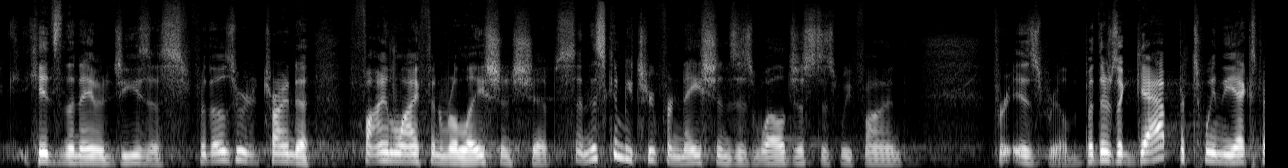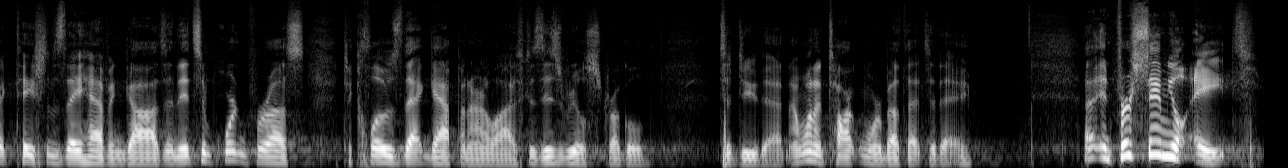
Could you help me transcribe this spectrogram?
kids in the name of Jesus, for those who are trying to find life in relationships. And this can be true for nations as well, just as we find for Israel. But there's a gap between the expectations they have in God's, and it's important for us to close that gap in our lives because Israel struggled to do that. And I want to talk more about that today. Uh, in 1 Samuel 8,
